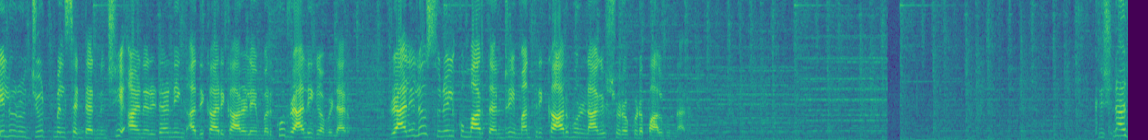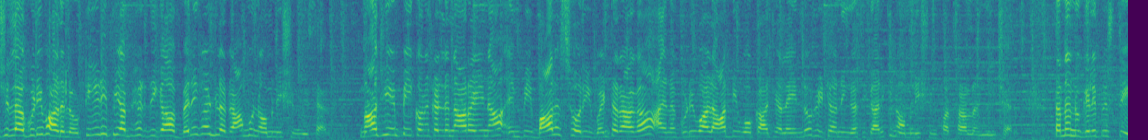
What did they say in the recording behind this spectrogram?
ఏలూరు జూట్ మిల్ సెంటర్ నుంచి ఆయన రిటర్నింగ్ అధికారి కార్యాలయం వరకు ర్యాలీగా వెళ్ళారు. ర్యాలీలో సునీల్ కుమార్ తండ్రి మంత్రి కారుమూరి నాగేశ్వరరావు కూడా పాల్గొన్నారు. కృష్ణా జిల్లా గుడివాడలో టీడీపీ అభ్యర్థిగా వెనిగండ్ల రాము నామినేషన్ వేశారు. మాజీ ఎంపీ కొనకళ్ళ నారాయణ ఎంపీ బాలశౌరి వెంటరాగా ఆయన గుడివాడ ఆర్డీఓ కార్యాలయంలో రిటర్నింగ్ అధికారికి నామినేషన్ పత్రాలు అందించారు. తనను గెలిపిస్తే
